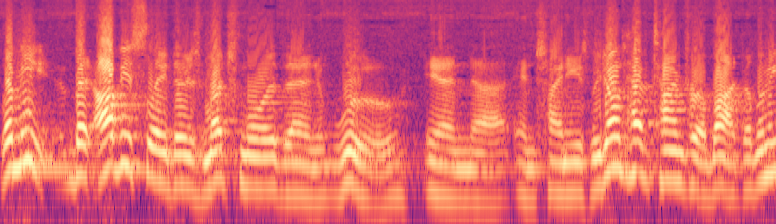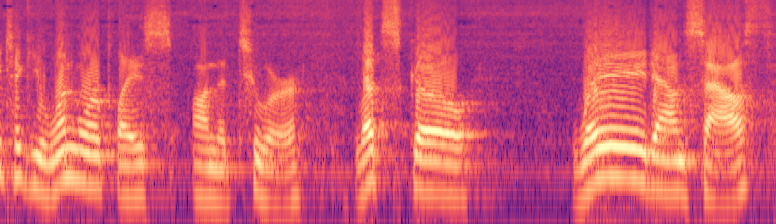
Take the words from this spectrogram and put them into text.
Let me, but obviously there's much more than Wu in, uh, in Chinese. We don't have time for a lot, but let me take you one more place on the tour. Let's go way down south,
